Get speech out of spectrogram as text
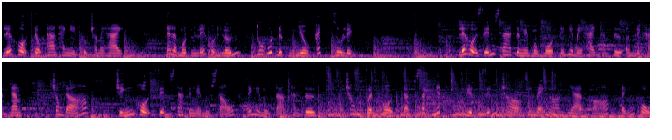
lễ hội Đậu An 2022. Đây là một lễ hội lớn thu hút được nhiều khách du lịch. Lễ hội diễn ra từ ngày 1 đến ngày 12 tháng 4 âm lịch hàng năm. Trong đó, chính hội diễn ra từ ngày 6 đến ngày 8 tháng 4. Trong phần hội đặc sắc nhất, việc diễn trò mẹ con nhà khó đánh hổ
